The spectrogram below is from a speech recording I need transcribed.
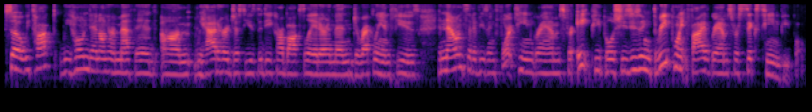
So we talked, we honed in on her method. Um, we had her just use the decarboxylator and then directly infuse. And now instead of using 14 grams for eight people, she's using 3.5 grams for 16 people.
